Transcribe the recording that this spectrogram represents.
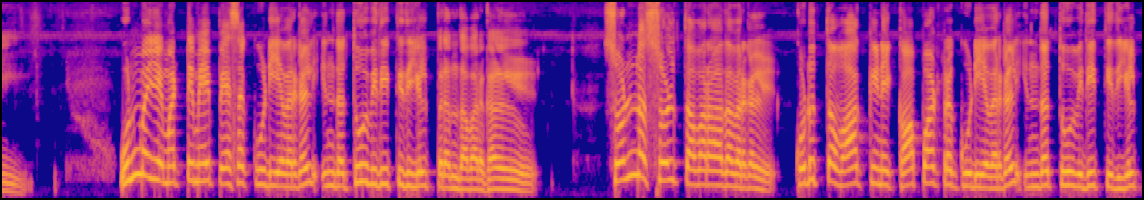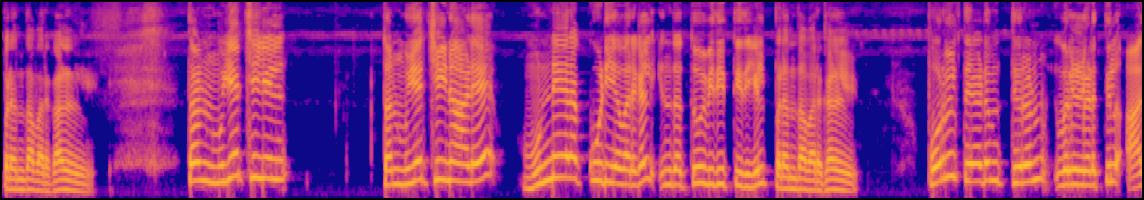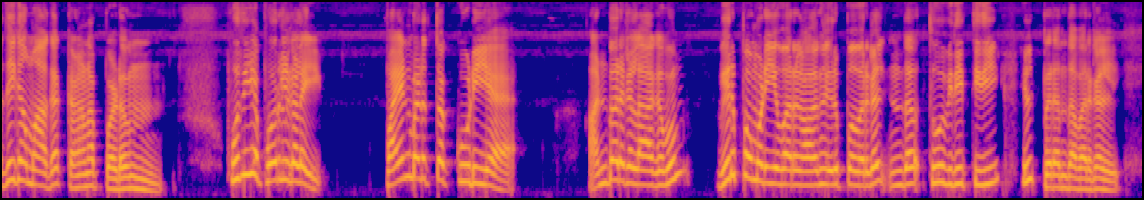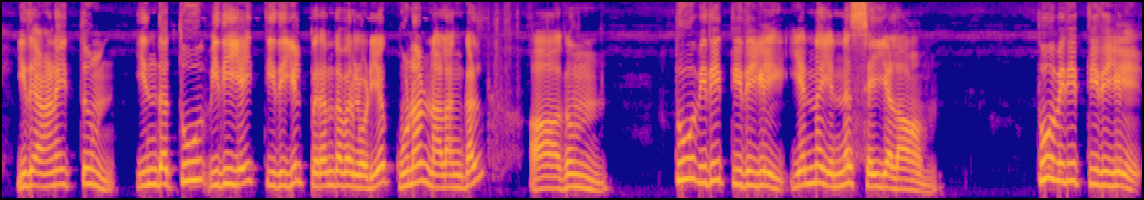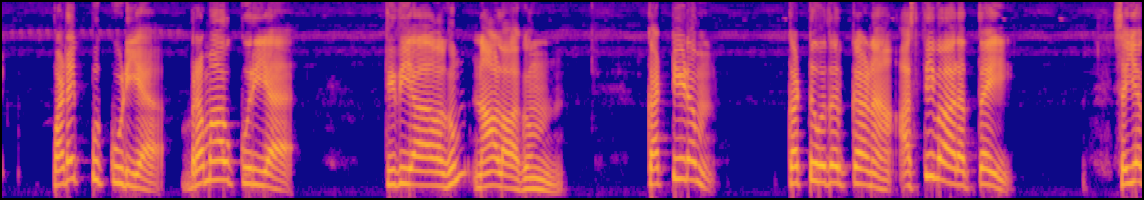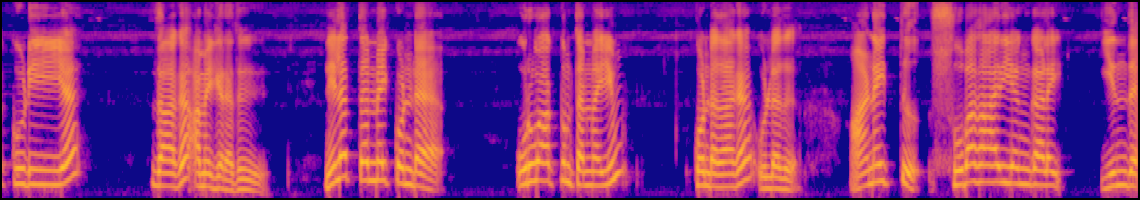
உண்மையை மட்டுமே பேசக்கூடியவர்கள் இந்த தூவிதி திதியில் பிறந்தவர்கள். சொன்ன சொல் தவறாதவர்கள் கொடுத்த வாக்கினை காப்பாற்றக்கூடியவர்கள் இந்த தூவிதி திதியில் பிறந்தவர்கள். தன் முயற்சியில் தன் முயற்சியினாலே முன்னேறக்கூடியவர்கள் இந்த தூவிதி திதியில் பிறந்தவர்கள். பொருள் தேடும் திறன் இவர்களிடத்தில் அதிகமாக காணப்படும். புதிய பொருள்களை பயன்படுத்தக்கூடிய அன்பர்களாகவும் விருப்பமுடையவர்களாக இருப்பவர்கள் இந்த தூவிதி திதியில் பிறந்தவர்கள். இது அனைத்தும் இந்த தூ விதியை திதியில் பிறந்தவர்களுடைய குணநலங்கள் ஆகும். தூவிதி திதியில் என்ன என்ன செய்யலாம்? தூவிதி திதியில் படைப்புக்குரிய பிரம்மாவுக்குரிய திதியாகும் நாளாகும். கட்டிடம் கட்டுவதற்கான அஸ்திவாரத்தை செய்யக்கூடிய தாக அமைகிறது. நிலத்தன்மை கொண்ட உருவாக்கும் தன்மையும் கொண்டதாக உள்ளது. அனைத்து சுபகாரியங்களை இந்த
